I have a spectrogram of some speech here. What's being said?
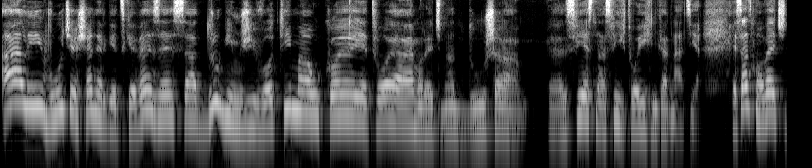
Ali vučeš energetske veze sa drugim životima u kojoj je tvoja, ajmo reći, nad duša svjesna svih tvojih inkarnacija. E sad smo već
